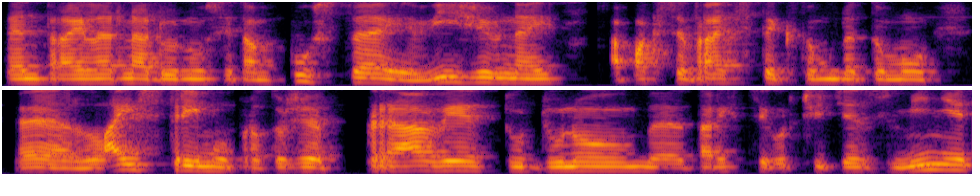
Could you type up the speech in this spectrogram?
ten trailer na Dunu si tam puste, je výživný a pak se vraťte k tomuhle tomu eh, livestreamu, protože právě tu Dunu eh, tady chci určitě zmínit,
